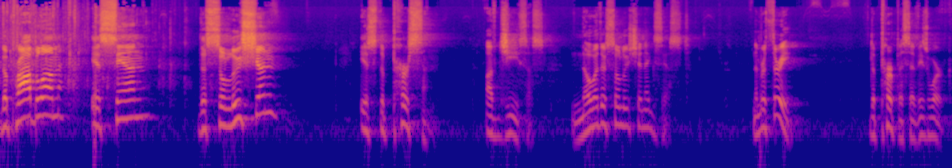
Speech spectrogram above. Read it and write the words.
The problem is sin the solution is the person of Jesus. No other solution exists. Number three, the purpose of his work.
